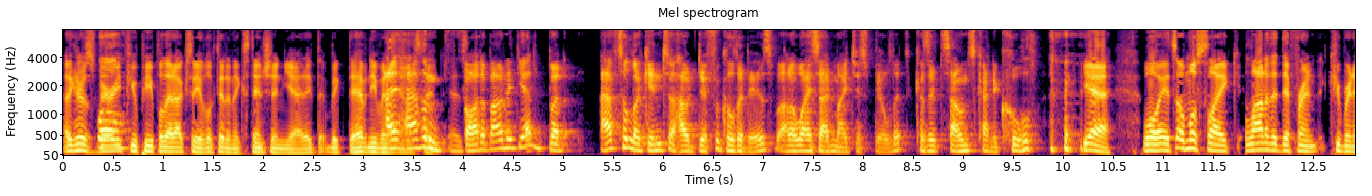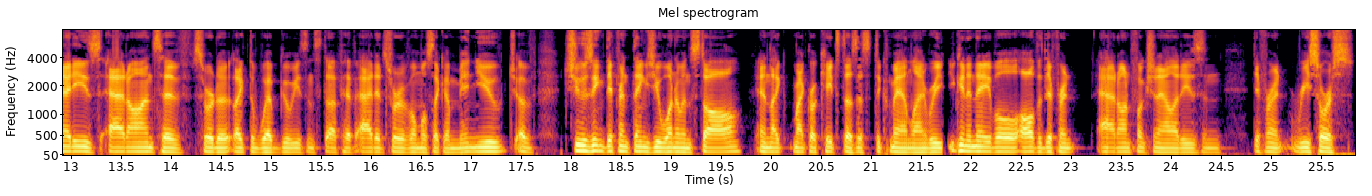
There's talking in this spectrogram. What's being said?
I think there's very few people that actually have looked at an extension yet. They, they haven't even. i haven't it thought about it yet but i have to look into how difficult it is but otherwise i might just build it because it sounds kind of cool yeah. Well, it's almost like a lot of the different Kubernetes add-ons have sort of like the web GUIs and stuff have added sort of almost like a menu of choosing different things you want to install. And like MicroK8s does this the command line where you can enable all the different add-on functionalities and different resource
